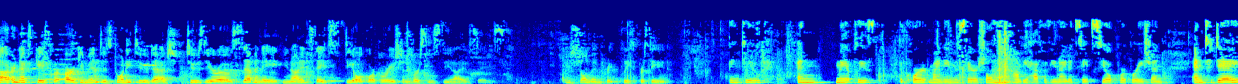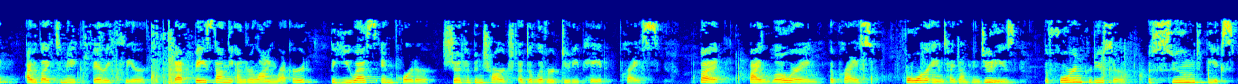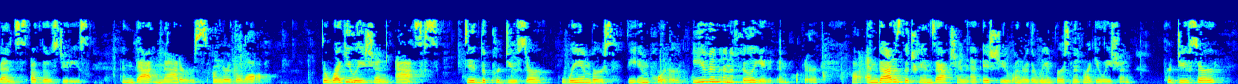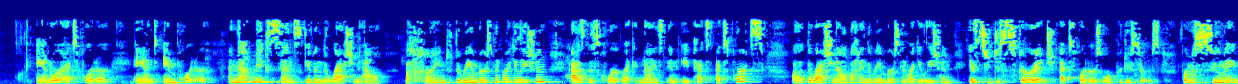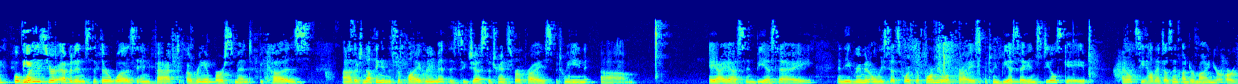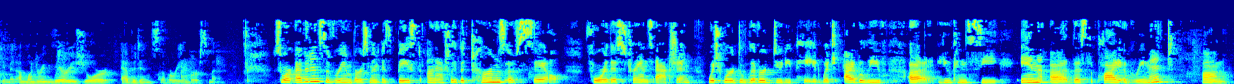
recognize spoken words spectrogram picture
Uh, our next case for argument is 22-2078, United States Steel Corporation v. United States. Ms. Shulman, please proceed. Thank you. And may it please the Court, my name is Sarah Shulman on behalf of United States Steel Corporation. And today, I would like to make very clear that based on the underlying record, the U.S. importer should have been charged a delivered duty paid price. But by lowering the price for anti-dumping duties, the foreign producer assumed the expense of those duties. And that matters under the law. The regulation asks, did the producer reimburse the importer, even an affiliated importer? Uh, and that is the transaction at issue under the reimbursement regulation. Producer and or exporter and importer. And that makes sense given the rationale behind the reimbursement regulation. As this Court recognized in Apex Exports, uh, the rationale behind the reimbursement regulation is to discourage exporters or producers from assuming... But what is your evidence that there was, in fact, a reimbursement? Because uh, there's nothing in the supply agreement that suggests a transfer price between um, AIS and BSA. And the agreement only sets forth the formula price between BSA and Steelscape. I don't see how that doesn't undermine your argument. I'm wondering, where is your evidence of a reimbursement? So our evidence of reimbursement is based on actually the terms of sale for this transaction, which were delivered duty paid, which I believe uh, you can see in uh, the supply agreement um,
